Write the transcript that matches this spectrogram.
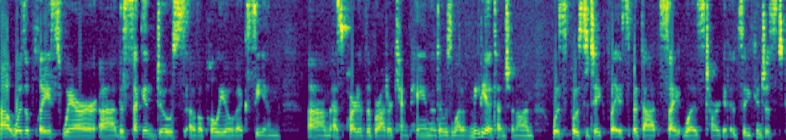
uh, was a place where the second dose of a polio vaccine um, as part of the broader campaign that there was a lot of media attention on was supposed to take place, but that site was targeted. So you can just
